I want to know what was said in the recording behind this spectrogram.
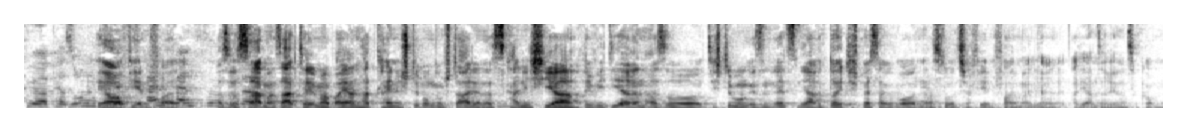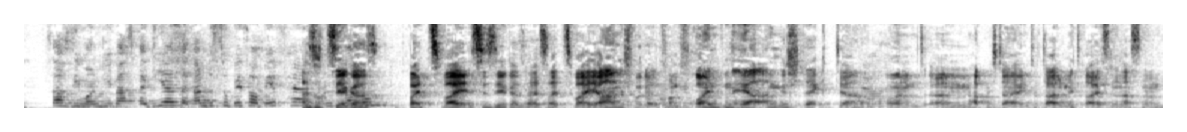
für Personen, die Ja, auf jeden keine Fall. Fans sind? Also es oder? sagt, man sagt ja immer, Bayern hat keine Stimmung im Stadion. Das kann ich hier revidieren. Also die Stimmung ist in den letzten Jahren deutlich besser geworden. Das lohnt sich auf jeden Fall mal in die Allianz Arena zu kommen. So, Simon, wie war es bei dir? Seit wann bist du BVB-Fan? Also circa warum? bei zwei, ist es circa seit, seit zwei Jahren. Ich wurde halt von Freunden eher angesteckt, ja, und ähm, habe mich da eigentlich total mitreißen lassen und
